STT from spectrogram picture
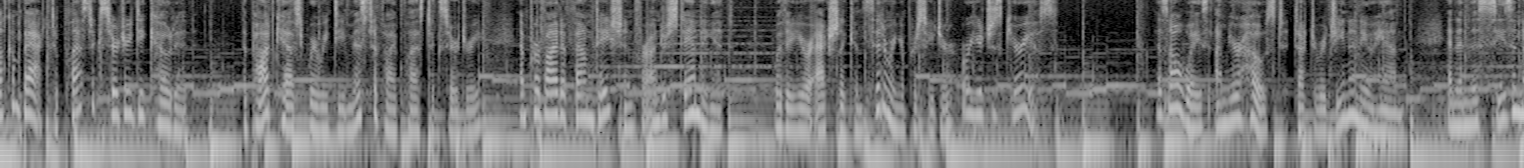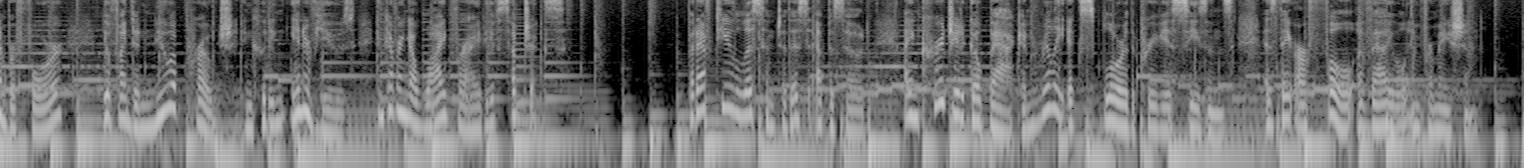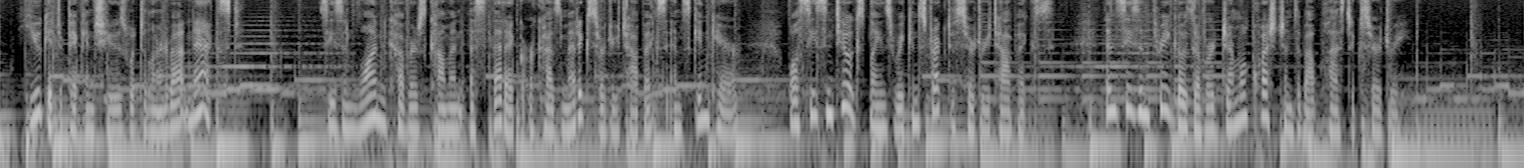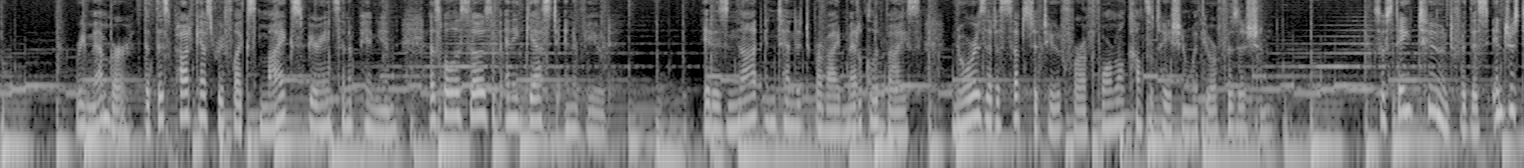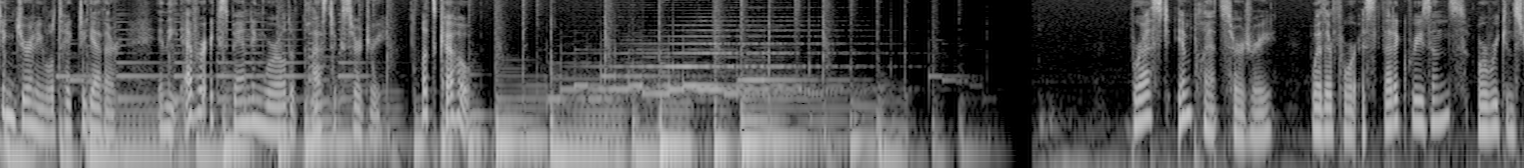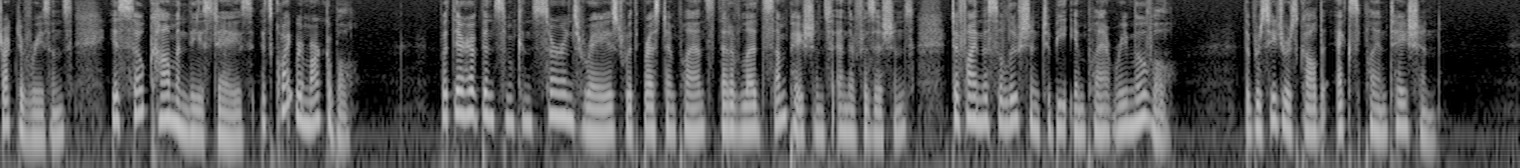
Welcome back to Plastic Surgery Decoded, the podcast where we demystify plastic surgery and provide a foundation for understanding it, whether you're actually considering a procedure or you're just curious. As always, I'm your host, Dr. Regina Nouhan, and in this season number four, you'll find a new approach, including interviews and covering a wide variety of subjects. But after you listen to this episode, I encourage you to go back and really explore the previous seasons, as they are full of valuable information. You get to pick and choose what to learn about next. Season 1 covers common aesthetic or cosmetic surgery topics and skincare, while Season 2 explains reconstructive surgery topics. Then Season 3 goes over general questions about plastic surgery. Remember that this podcast reflects my experience and opinion, as well as those of any guest interviewed. It is not intended to provide medical advice, nor is it a substitute for a formal consultation with your physician. So stay tuned for this interesting journey we'll take together in the ever expanding world of plastic surgery. Let's go! Breast implant surgery, whether for aesthetic reasons or reconstructive reasons, is so common these days, it's quite remarkable. But there have been some concerns raised with breast implants that have led some patients and their physicians to find the solution to be implant removal. The procedure is called explantation.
